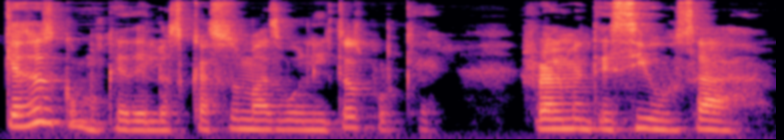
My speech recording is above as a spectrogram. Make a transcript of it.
Que eso es como que de los casos más bonitos porque realmente sí usa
